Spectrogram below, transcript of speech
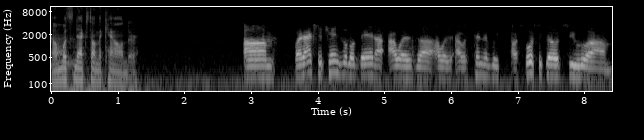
Um, what's next on the calendar? Um, but it actually changed a little bit. I, I was uh, I was I was tentatively I was supposed to go to um,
